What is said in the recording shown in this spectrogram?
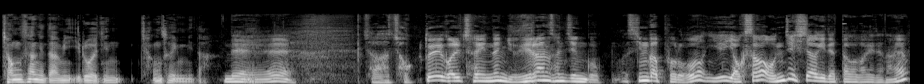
정상회담이 이루어진 장소입니다. 네. 네. 자, 적도에 걸쳐 있는 유일한 선진국 싱가포르. 이 역사가 언제 시작이 됐다고 봐야 되나요?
